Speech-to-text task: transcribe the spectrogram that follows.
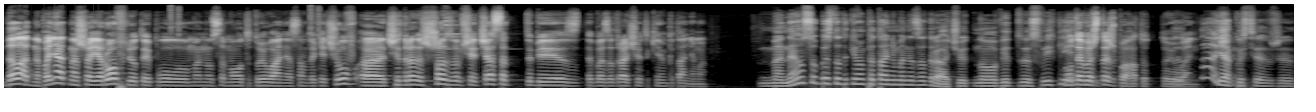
Да ладно, понятно, що я рофлю, типу, у мене самого татуювання сам таке чув. Е, Чи дра- що взагалі часто тобі тебе задрачують такими питаннями? Мене особисто такими питаннями не задрачують, але від е, своїх Ну, у клієнтів. тебе ж теж багато татуювань. Та, якось я вже.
